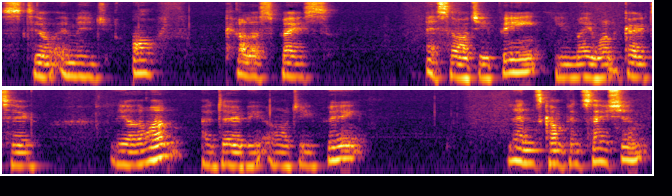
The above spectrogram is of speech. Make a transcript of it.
Still image off. Color space. sRGB you may want to go to the other one Adobe RGB lens compensation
